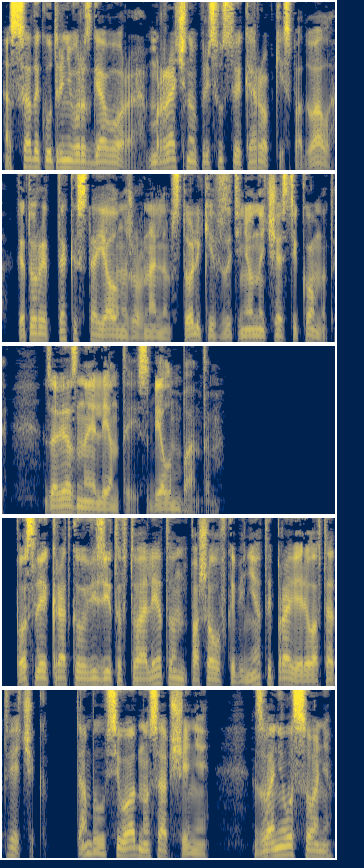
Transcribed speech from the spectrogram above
Осадок утреннего разговора, мрачного присутствия коробки из подвала, которая так и стояла на журнальном столике в затененной части комнаты, завязанная лентой с белым бантом. После краткого визита в туалет он пошел в кабинет и проверил автоответчик. Там было всего одно сообщение. Звонила Соня.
